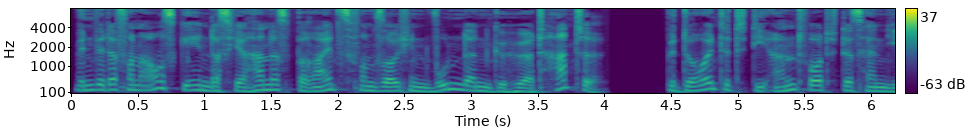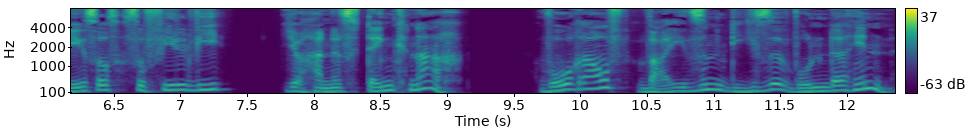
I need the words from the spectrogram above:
Wenn wir davon ausgehen, dass Johannes bereits von solchen Wundern gehört hatte, bedeutet die Antwort des Herrn Jesus so viel wie Johannes, denk nach. Worauf weisen diese Wunder hin?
